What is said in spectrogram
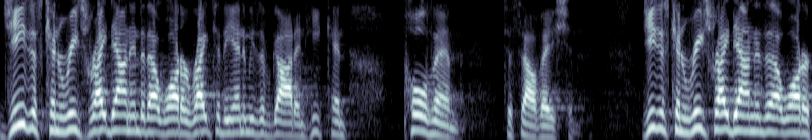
Jesus can reach right down into that water, right to the enemies of God, and he can pull them to salvation. Jesus can reach right down into that water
